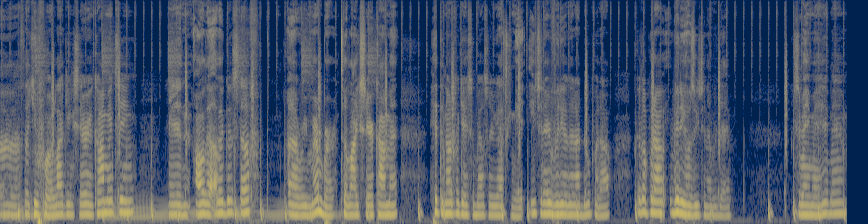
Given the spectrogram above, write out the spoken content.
Uh, thank you for liking, sharing, commenting, and all the other good stuff. Uh, remember to like, share, comment hit the notification bell so you guys can get each and every video that I do put out. Because I put out videos each and every day. It's your main man Hitman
